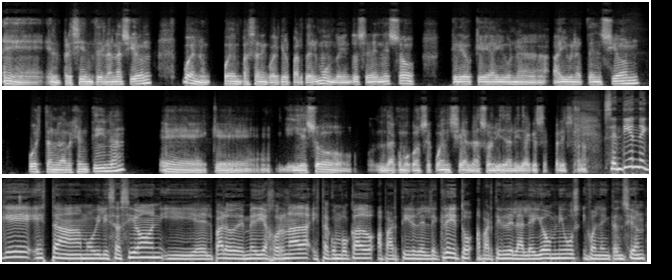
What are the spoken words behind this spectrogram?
eh, el presidente de la nación, bueno, pueden pasar en cualquier parte del mundo. Y entonces en eso creo que hay una, hay una tensión puesta en la Argentina eh, que, y eso da como consecuencia la solidaridad que se expresa. Se entiende que esta movilización y el paro de media jornada está convocado a partir del decreto, a partir de la ley ómnibus y con la intención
